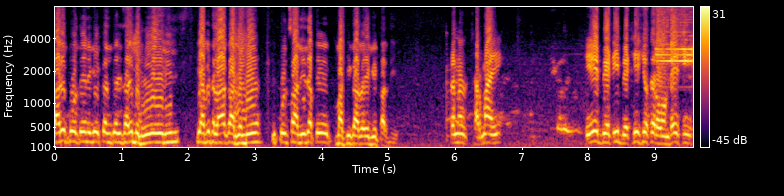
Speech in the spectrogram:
ਸਾਰੇ ਪੋਤੇ ਨੇ ਕਿ ਕਰਮਚਾਰੀ ਸਾਰੇ ਬੈਠੇ ਹੋਏ ਨੇ ਕਿ ਆਪੇ ਤਲਾਕ ਕਰ ਦਿੰਦੇ ਆ ਕਿ ਪੁਲਿਸ ਆਲੀ ਦਾ ਆਪੇ ਬਾਕੀ ਕਾਰਵਾਈ ਅੱਗੇ ਕਰਦੀ ਹੈ ਕੈਪਟਨ ਸ਼ਰਮਾ ਜੀ। ਇਹ ਬੇਟੀ ਬੈਠੀ ਸੀ, ਉੱਥੇ ਰੋਣ ਡਈ ਸੀ।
